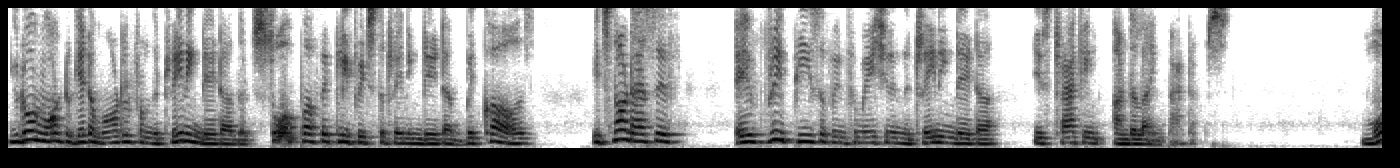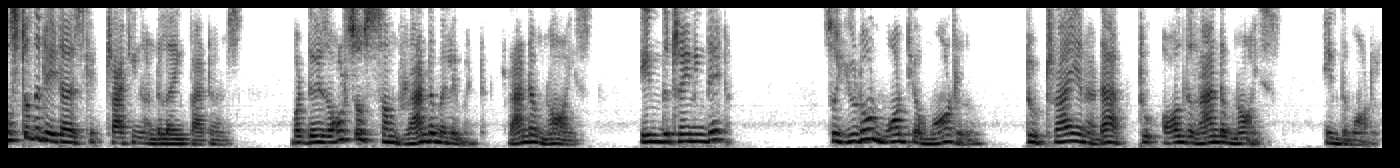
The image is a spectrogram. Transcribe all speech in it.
You don't want to get a model from the training data that so perfectly fits the training data because it's not as if every piece of information in the training data is tracking underlying patterns. Most of the data is tracking underlying patterns, but there is also some random element, random noise in the training data. So you don't want your model to try and adapt to all the random noise in the model.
